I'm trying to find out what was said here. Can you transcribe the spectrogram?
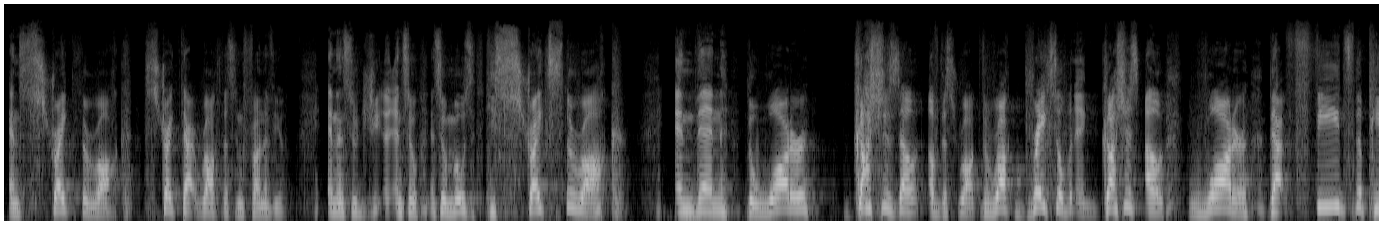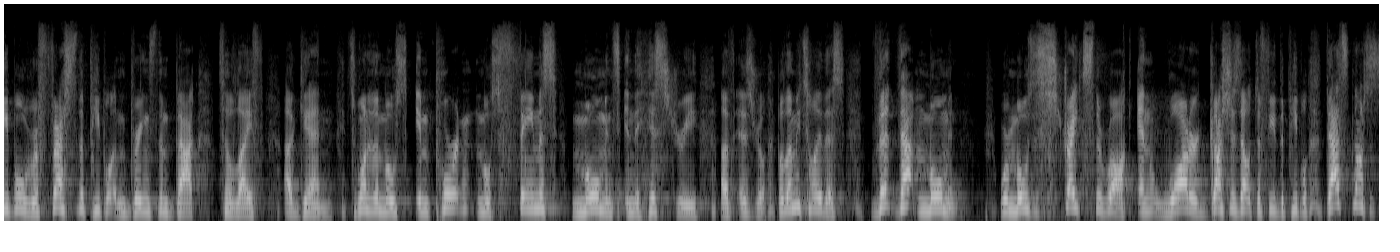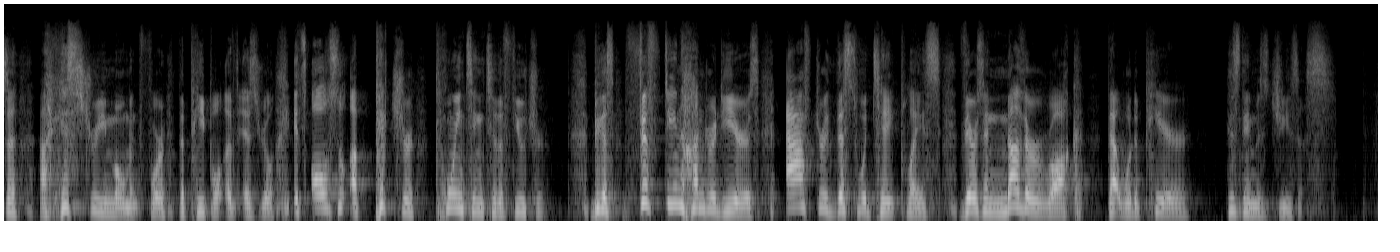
and strike the rock, strike that rock that's in front of you. And then so, and so, and so Moses, he strikes the rock, and then the water gushes out of this rock. The rock breaks open and gushes out water that feeds the people, refreshes the people, and brings them back to life again. It's one of the most important, most famous moments in the history of Israel. But let me tell you this that, that moment, where Moses strikes the rock and water gushes out to feed the people, that's not just a, a, history moment for the people of Israel. It's also a picture pointing to the future. Because 1500 years after this would take place, there's another rock that would appear. His name is Jesus.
